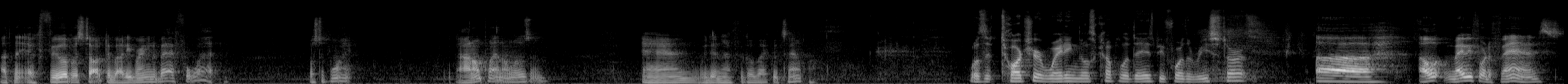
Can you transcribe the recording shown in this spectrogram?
I think a few of us talked about, he bringing it back for what? What's the point? I don't plan on losing. And we didn't have to go back to Tampa. Was it torture waiting those couple of days before the restart? Uh, maybe for the fans.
